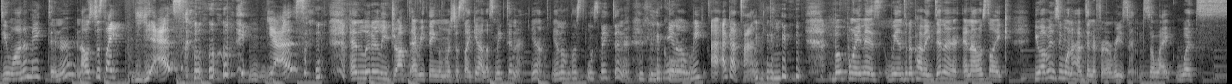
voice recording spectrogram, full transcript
do you want to make dinner? And I was just like, yes, yes. and literally dropped everything and was just like, yeah, let's make dinner. Yeah, you know, let's let's make dinner. you know, we I, I got time. but point is, we ended up having dinner and I was like, you obviously want to have dinner for a reason. So like, what's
